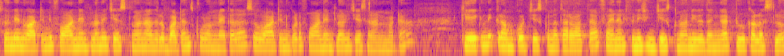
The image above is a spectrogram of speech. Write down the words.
సో నేను వాటిని ఫాండెంట్లోనే చేసుకున్నాను. అందులో బటన్స్ కూడా ఉన్నాయి కదా సో వాటిని కూడా ఫాండెంట్లోనే చేశాను అనమాట కేక్ని క్రమ్ కోట్ చేసుకున్న తర్వాత ఫైనల్ ఫినిషింగ్ చేసుకున్నాను ఈ విధంగా టూ కలర్స్లో.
